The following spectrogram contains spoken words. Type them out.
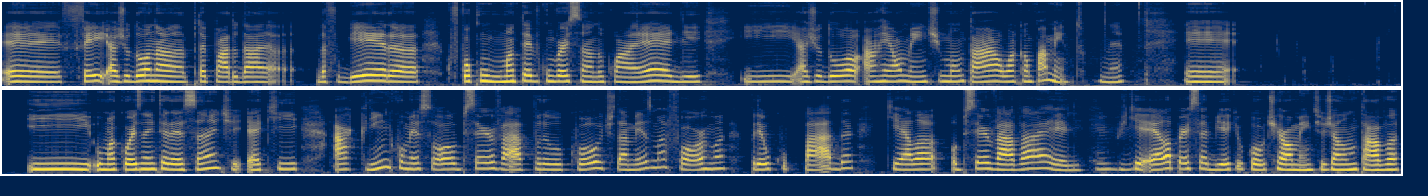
é, fei, ajudou no preparo da, da fogueira, ficou com, manteve conversando com a Ellie e ajudou a realmente montar o acampamento, né? É, e uma coisa interessante é que a Crin começou a observar para o coach da mesma forma, preocupada que ela observava a Ellie. Uhum. Porque ela percebia que o coach realmente já não estava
